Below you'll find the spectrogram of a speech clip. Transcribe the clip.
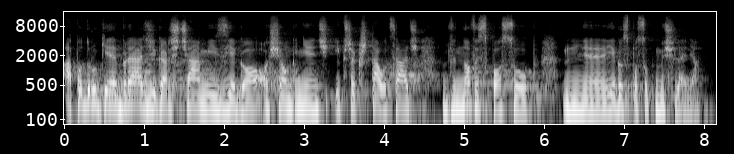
a po drugie brać garściami z jego osiągnięć i przekształcać w nowy sposób jego sposób myślenia.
